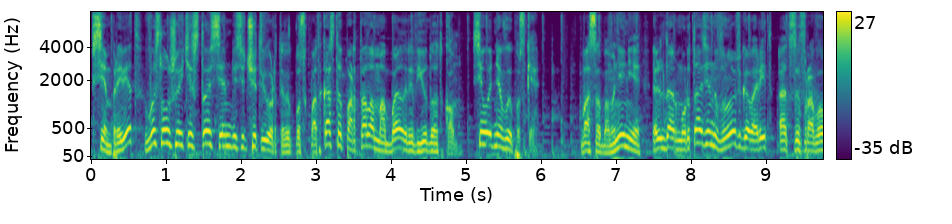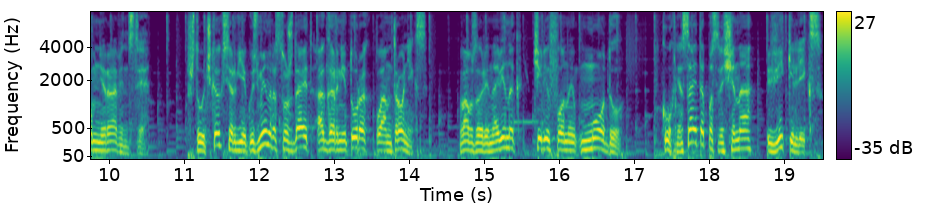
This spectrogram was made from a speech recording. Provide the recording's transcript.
Всем привет! Вы слушаете 174 выпуск подкаста портала MobileReview.com Сегодня в выпуске. В особом мнении Эльдар Муртазин вновь говорит о цифровом неравенстве. В штучках Сергей Кузьмин рассуждает о гарнитурах Plantronics. В обзоре новинок телефоны Моду. Кухня сайта посвящена Wikileaks.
